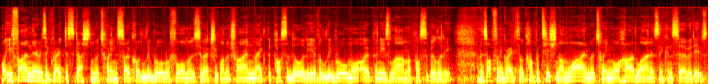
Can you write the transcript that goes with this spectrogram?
What you find there is a great discussion between so-called liberal reformers who actually want to try and make the possibility of a liberal, more open Islam a possibility. And there's often a great deal of competition online between more hardliners and conservatives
